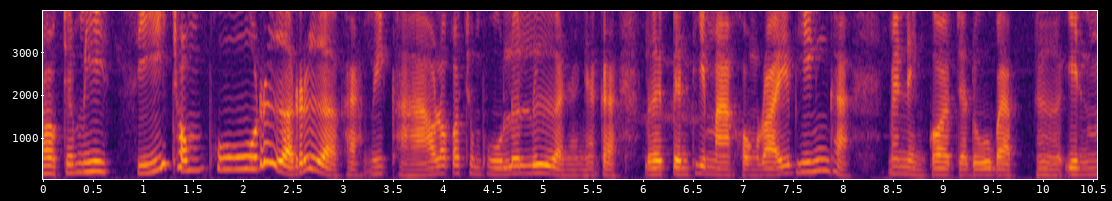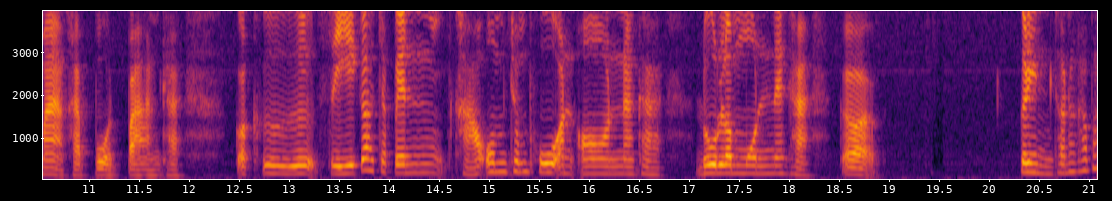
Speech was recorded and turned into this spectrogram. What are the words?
ดอกจะมีสีชมพูเรื่อเรื่อค่ะ มีขาวแล้วก็ชมพูเลื่อเลื่ออย่างเงี้ยค่ะ เลยเป็นที่มาของไรพิงค์ค่ะ แม่เน่งก็จะดูแบบเอออินมากค่ะปวดปานค่ะ ก็คือสีก็จะเป็นขาวอมชมพูอ่อนๆนะคะ ดูละมุนเนี่ยค่ะ ก็กลิ่นเขานะคะผ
